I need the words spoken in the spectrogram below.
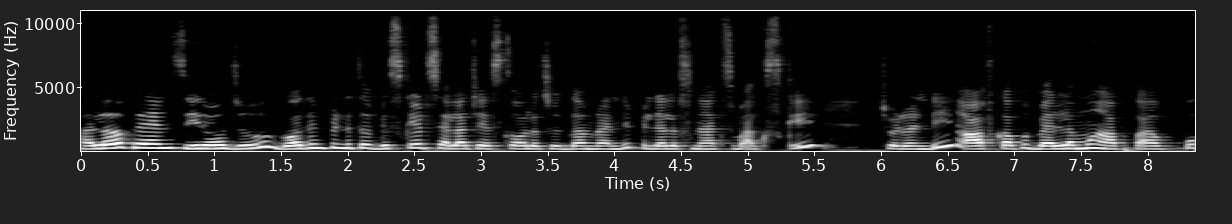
హలో ఫ్రెండ్స్ ఈరోజు గోధుమ పిండితో బిస్కెట్స్ ఎలా చేసుకోవాలో చూద్దాం రండి. పిల్లల స్నాక్స్ బాక్స్కి చూడండి. హాఫ్ కప్పు బెల్లము హాఫ్ కప్పు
